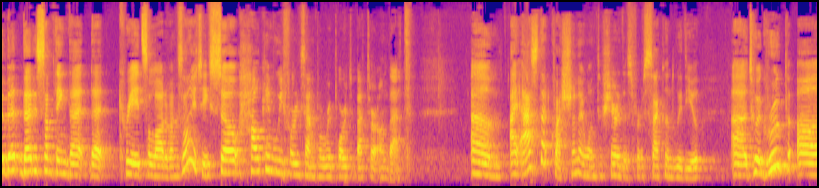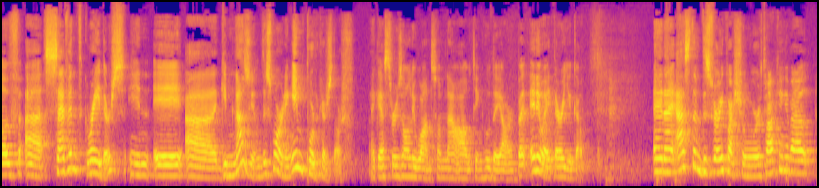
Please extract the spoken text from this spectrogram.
but that, that is something that, that creates a lot of anxiety. So, how can we, for example, report better on that? Um, I asked that question, I want to share this for a second with you, uh, to a group of uh, seventh graders in a uh, gymnasium this morning in Purkersdorf. I guess there is only one, so I'm now outing who they are. But anyway, there you go. And I asked them this very question. We were talking about,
